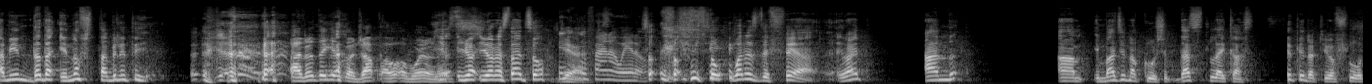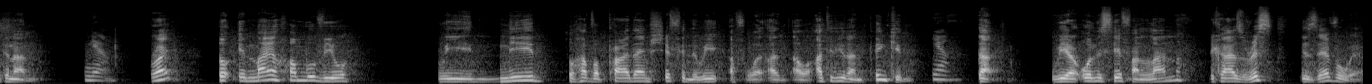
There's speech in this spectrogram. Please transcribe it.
I mean, that enough stability. I don't think you can drop a, a word on You, this. you, you understand? So, People Yeah. will find a way though. so, so, so what is the fare, right? And um, imagine a cruise ship. That's like a city that you're floating on, yeah. right? So, in my humble view, we need to have a paradigm shift in the way of our, our attitude and thinking Yeah. that we are only safe on land because risk is everywhere,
